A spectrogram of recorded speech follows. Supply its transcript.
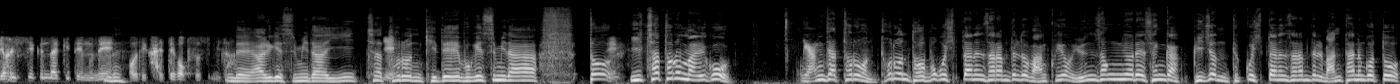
10시에 끝났기 때문에 네. 어디 갈 데가 없었습니다. 네, 알겠습니다. 2차 예. 토론 기대해 보겠습니다. 또 네. 2차 토론 말고 양자 토론, 토론 더 보고 싶다는 사람들도 많고요. 윤석열의 생각, 비전 듣고 싶다는 사람들 많다는 것도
